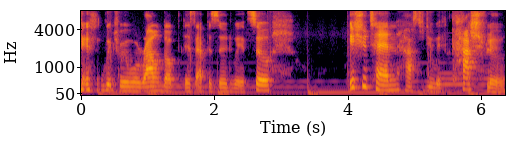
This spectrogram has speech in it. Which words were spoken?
which we will round up this episode with. So, issue 10 has to do with cash flow.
